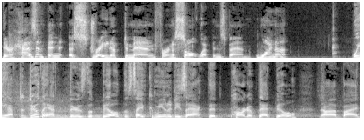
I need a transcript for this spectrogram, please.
there hasn't been a straight up demand for an assault weapons ban. Why not? We have to do that. There's the bill, the Safe Communities Act, that part of that bill uh, by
